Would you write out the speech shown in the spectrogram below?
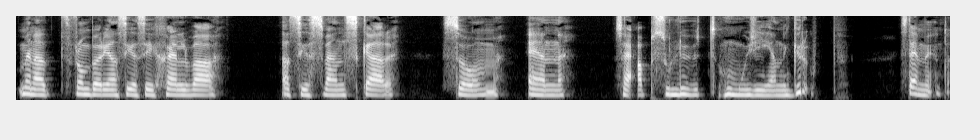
Men att från början se sig själva, att se svenskar som en så här absolut homogen grupp stämmer ju inte.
